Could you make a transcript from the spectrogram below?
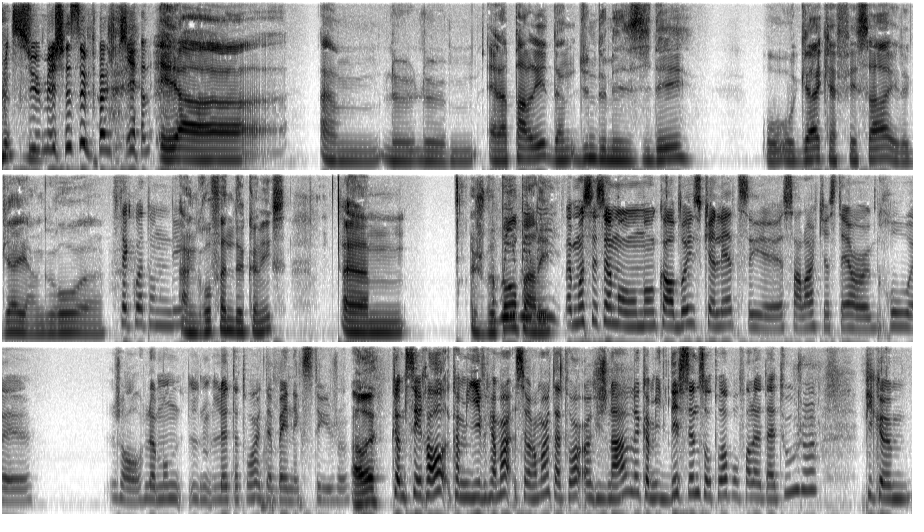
dessus, mais je sais pas lequel. et le, le, elle a parlé d'un- d'une de mes idées au, au gars qui a fait ça et le gars est un gros, C'était quoi ton idée? un gros fan de comics. Je veux pas oui, en oui, parler. oui. Ben, moi, c'est ça, mon, mon cowboy squelette, c'est, ça a l'air que c'était un gros. Genre, le monde, le tatoueur était bien excité, genre. Ah ouais? Comme c'est rare, comme il est vraiment, c'est vraiment un tatoueur original, là, comme il dessine sur toi pour faire le tatou, genre. Puis comme,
